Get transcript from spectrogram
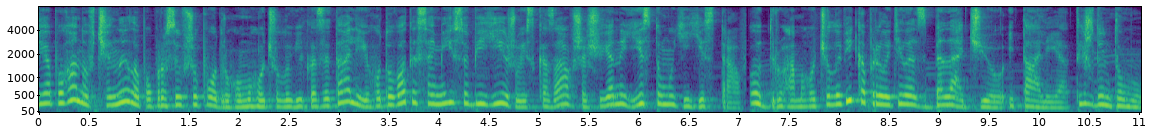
Чи я погано вчинила, попросивши подругу мого чоловіка з Італії готувати самій собі їжу і сказавши, що я не їстиму її страв. Подруга мого чоловіка прилетіла з Беладжіо, Італія, тиждень тому.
